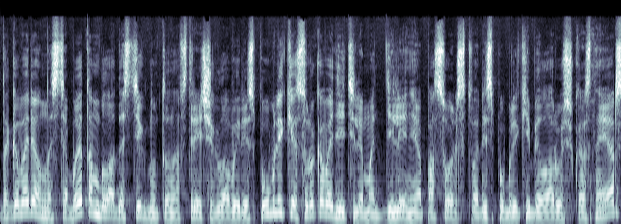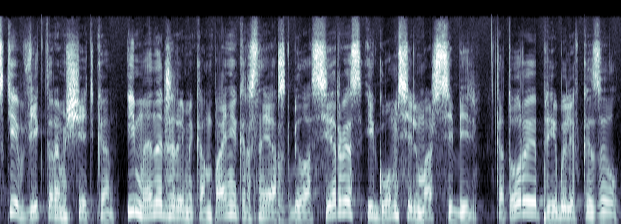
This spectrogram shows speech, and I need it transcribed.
Договоренность об этом была достигнута на встрече главы республики с руководителем отделения посольства Республики Беларусь в Красноярске Виктором Щедько и менеджерами компании «Красноярск Белаз-сервис» и «Гомсельмаш Сибирь», которые прибыли в Кызыл.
